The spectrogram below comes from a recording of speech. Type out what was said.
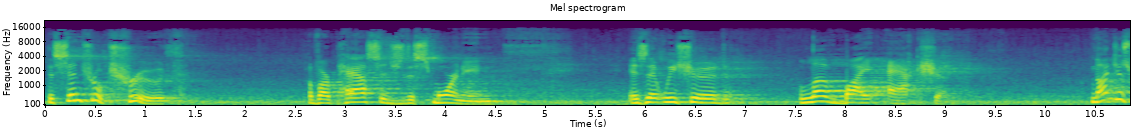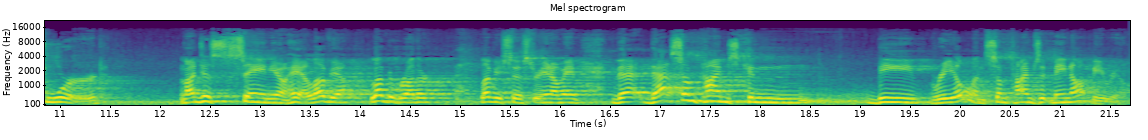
The central truth of our passage this morning is that we should love by action. Not just word, not just saying, you know, hey, I love you, love your brother, love your sister. You know, I mean, that, that sometimes can be real and sometimes it may not be real.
